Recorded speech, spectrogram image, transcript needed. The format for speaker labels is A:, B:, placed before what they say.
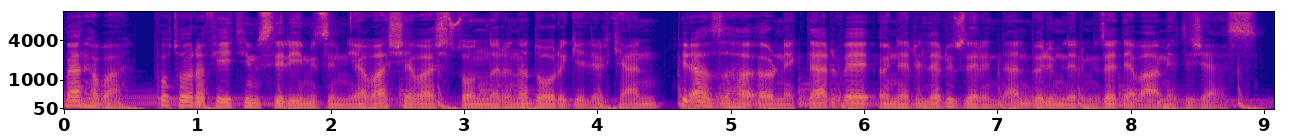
A: Merhaba, fotoğraf eğitim serimizin yavaş yavaş sonlarına doğru gelirken biraz daha örnekler ve öneriler üzerinden bölümlerimize devam edeceğiz.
